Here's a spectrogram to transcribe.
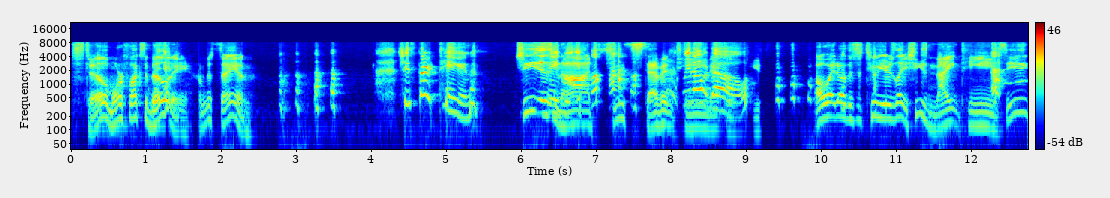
Still more flexibility. I'm just saying. She's thirteen. She is Maybe. not. She's 17. We don't know. Oh wait, no, this is two years late. She's 19. See,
